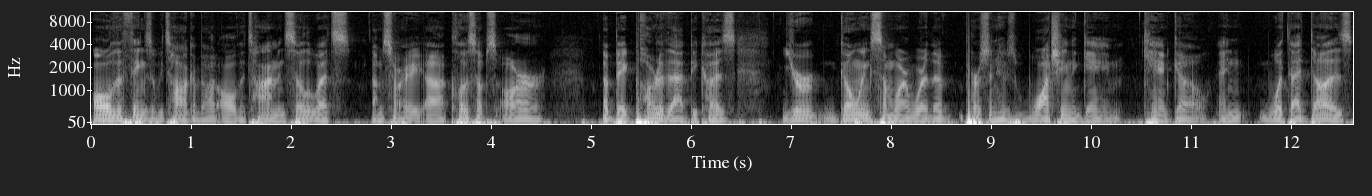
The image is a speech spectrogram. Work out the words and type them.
all the things that we talk about all the time and silhouettes i'm sorry uh, close-ups are a big part of that because you're going somewhere where the person who's watching the game can't go. And what that does,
